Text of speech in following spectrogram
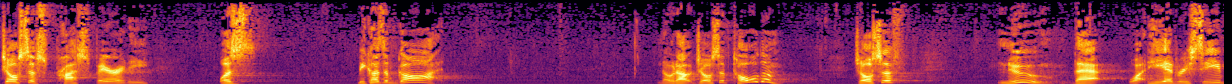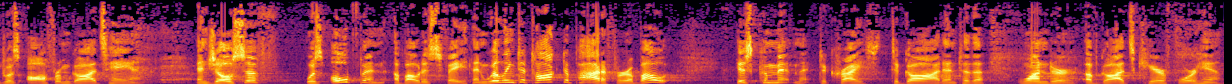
Joseph's prosperity was because of God. No doubt Joseph told him. Joseph knew that what he had received was all from God's hand. And Joseph was open about his faith and willing to talk to Potiphar about his commitment to Christ, to God, and to the wonder of God's care for him.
